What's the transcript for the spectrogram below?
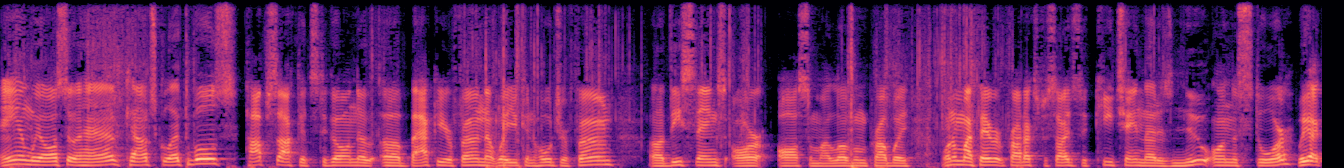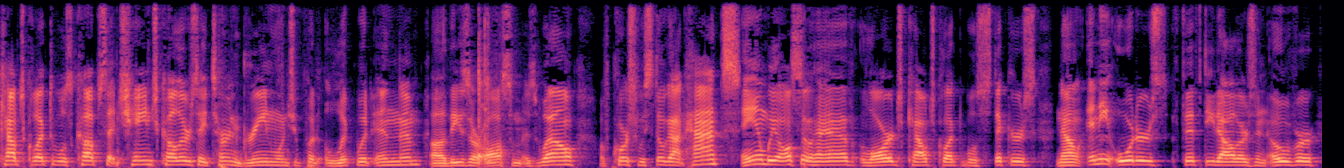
And we also have Couch Collectibles pop sockets to go on the uh, back of your phone. That way you can hold your phone Uh, these things are awesome. I love them. Probably one of my favorite products besides the keychain that is new on the store. We got Couch Collectibles cups that change colors. They turn green once you put liquid in them. Uh, these are awesome as well. Of course, we still got hats. And we also have large Couch Collectibles stickers. Now, any orders $50 and over,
